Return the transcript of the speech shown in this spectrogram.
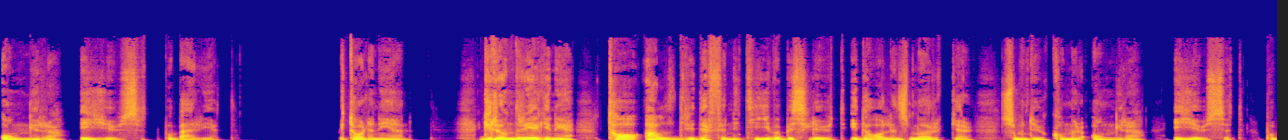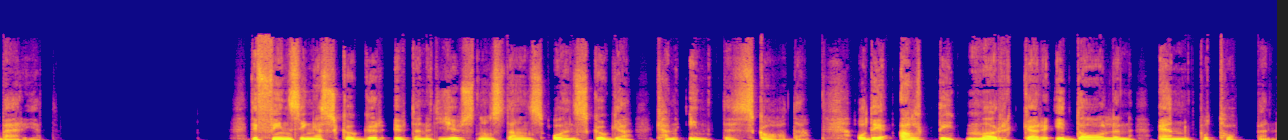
ångra i ljuset på berget. Vi tar den igen. Grundregeln är ta aldrig definitiva beslut i dalens mörker som du kommer ångra i ljuset på berget. Det finns inga skuggor utan ett ljus någonstans och en skugga kan inte skada. Och det är alltid mörkare i dalen än på toppen.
